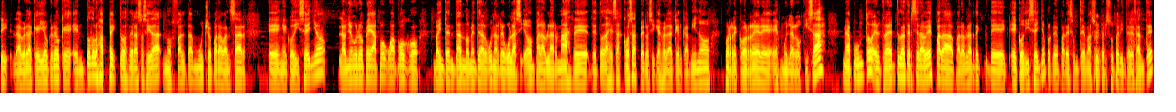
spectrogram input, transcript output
Sí, la verdad que yo creo que en todos los aspectos de la sociedad nos falta mucho para avanzar en ecodiseño. La Unión Europea poco a poco va intentando meter alguna regulación para hablar más de, de todas esas cosas, pero sí que es verdad que el camino por recorrer es, es muy largo. Quizás me apunto el traerte una tercera vez para, para hablar de, de, ecodiseño, porque me parece un tema súper, súper interesante.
